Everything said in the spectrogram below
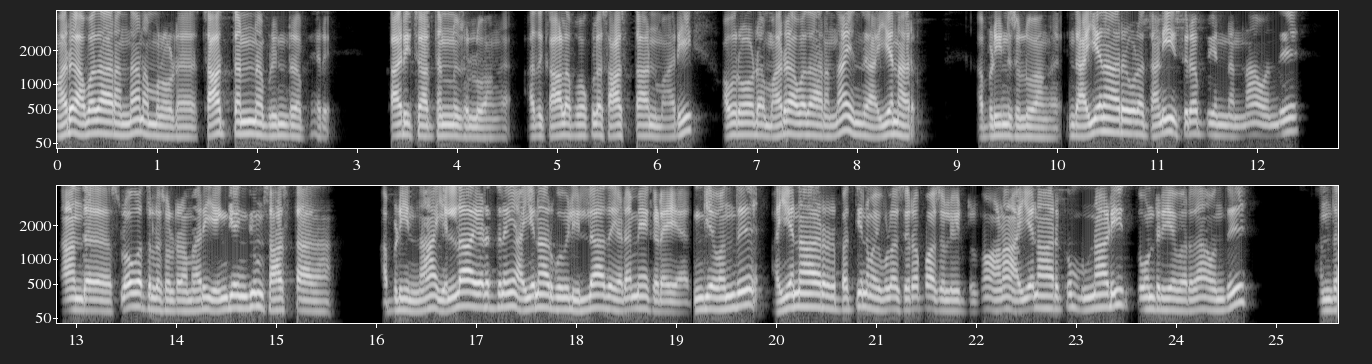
மறு அவதாரம் தான் நம்மளோட சாத்தன் அப்படின்ற பேர். காரி சாத்தன்னு சொல்லுவாங்க. அது காலப்போக்கில் சாஸ்தான் மாதிரி அவரோட மறு அவதாரம் தான் இந்த ஐயனார் அப்படின்னு சொல்லுவாங்க. இந்த ஐயனாரோட தனி சிறப்பு என்னன்னா வந்து நான் அந்த ஸ்லோகத்தில் சொல்கிற மாதிரி எங்கெங்கும் சாஸ்தா தான். அப்படின்னா எல்லா இடத்துலையும் ஐயனார் கோவில் இல்லாத இடமே கிடையாது. இங்கே வந்து ஐயனார் பற்றி நம்ம இவ்வளோ சிறப்பாக சொல்லிகிட்டு இருக்கோம். ஆனால் ஐயனாருக்கு முன்னாடி தோன்றியவர் தான் வந்து அந்த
